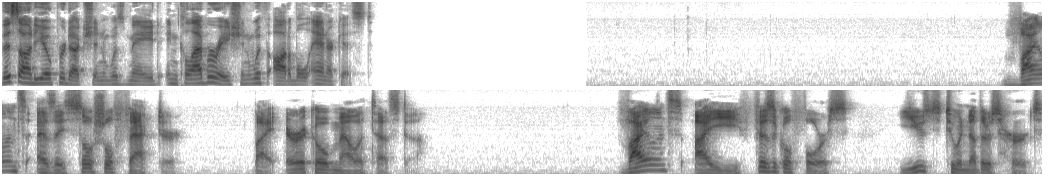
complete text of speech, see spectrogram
This audio production was made in collaboration with Audible Anarchist. Violence as a Social Factor by Errico Malatesta. Violence, i.e., physical force, used to another's hurt,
